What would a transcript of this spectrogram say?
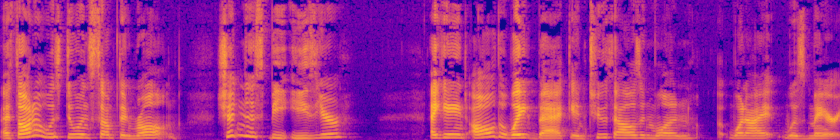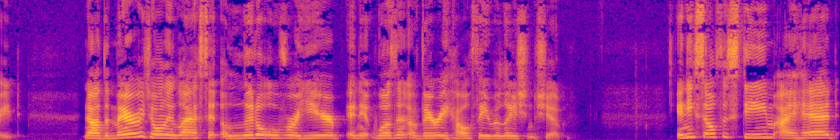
I thought I was doing something wrong. Shouldn't this be easier? I gained all the weight back in 2001 when I was married. Now, the marriage only lasted a little over a year and it wasn't a very healthy relationship. Any self esteem I had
